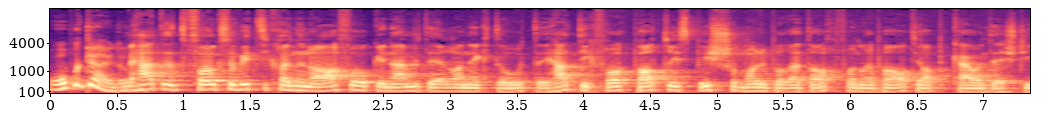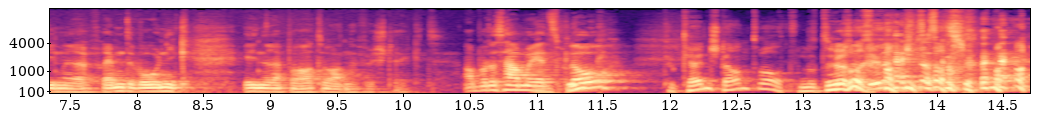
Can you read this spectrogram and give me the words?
Obergeil, oder? Wir hätten die Folge so witzig können anfangen, genau mit dieser Anekdote. Ich hätte dich gefragt, Patrice, bist du schon mal über ein Dach von einer Party abgehauen und hast dich in einer fremden Wohnung in einer Badwanne versteckt? Aber das haben wir jetzt gelassen. Du kennst die Antwort. Natürlich, Natürlich hast du das schon mal.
